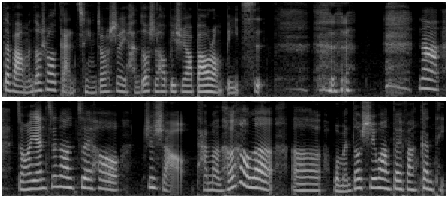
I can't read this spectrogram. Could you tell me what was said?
对吧？我们都说感情就是很多时候必须要包容彼此。那总而言之呢，最后至少他们和好了。呃，我们都希望对方更体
